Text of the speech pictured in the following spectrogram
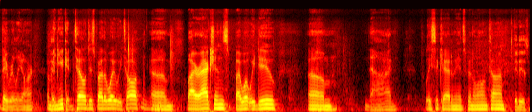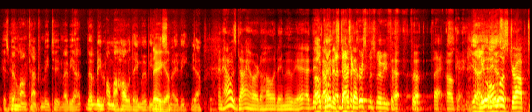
They really aren't. I mean, you can tell just by the way we talk, um, by our actions, by what we do. Um, nah, I- Police Academy. It's been a long time. It is. It's been a long time for me too. Maybe I, that'll be on my holiday movie There you list. go. Maybe, yeah. And how is Die Hard a holiday movie? I, I, okay, I'm going to Uh, start That's a that. Christmas movie for, for uh, facts. Okay. Yeah, you it is. almost dropped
